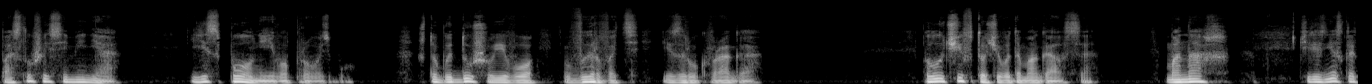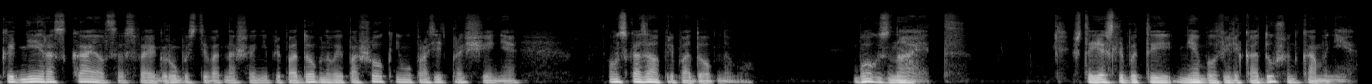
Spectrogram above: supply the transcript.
«Послушайся меня и исполни его просьбу» чтобы душу его вырвать из рук врага. Получив то, чего домогался, монах через несколько дней раскаялся в своей грубости в отношении преподобного и пошел к нему просить прощения. Он сказал преподобному, «Бог знает, что если бы ты не был великодушен ко мне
